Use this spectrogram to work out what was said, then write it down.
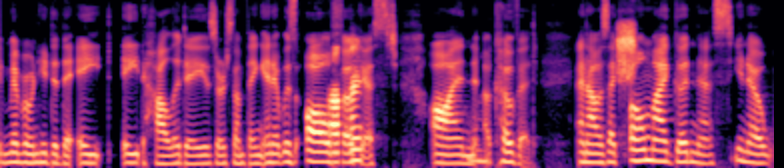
remember when he did the eight eight holidays or something, and it was all uh, focused on mm. COVID. And I was like, oh my goodness, you know,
